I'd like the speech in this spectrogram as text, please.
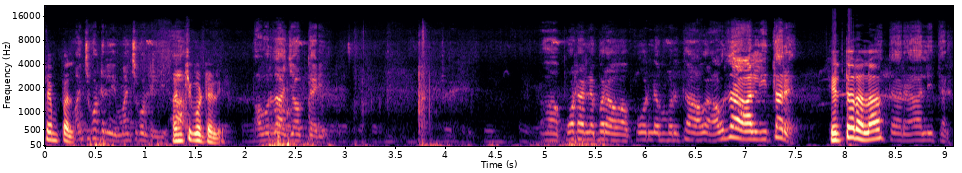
ಟೆಂಪಲ್ ಮಂಚಗೊಂಡಲ್ಲಿ ಮಂಚಗೊಂಡಲ್ಲಿ ಮಂಚಕೋಟಳ್ಳಿ. ಅವ್ರದ ಜವಾಬ್ದಾರಿ. ಫೋಟೋ ನಂಬರ್ ಫೋನ್ ನಂಬರ್ ಅವ್ರದ ಅಲ್ಲಿ ಇರ್ತಾರೆ. ಇರ್ತಾರಲ್ಲ? ಇರ್ತಾರೆ ಅಲ್ಲಿ ಇರ್ತಾರೆ.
